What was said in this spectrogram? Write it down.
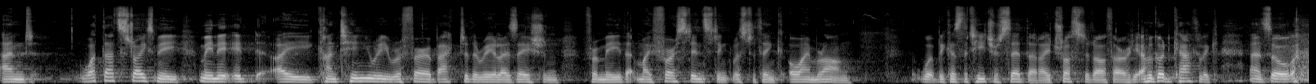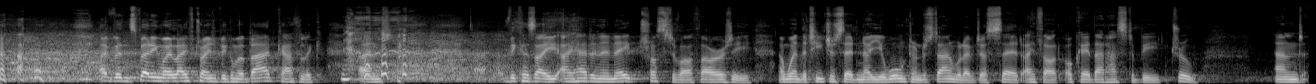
And what that strikes me, I mean, it, it, I continually refer back to the realization for me that my first instinct was to think, oh, I'm wrong well, because the teacher said that. I trusted authority. I'm a good Catholic, and so I've been spending my life trying to become a bad Catholic. And because I, I had an innate trust of authority. And when the teacher said, Now you won't understand what I've just said, I thought, okay, that has to be true. And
